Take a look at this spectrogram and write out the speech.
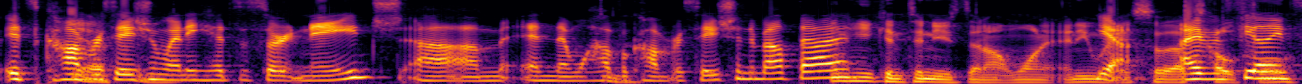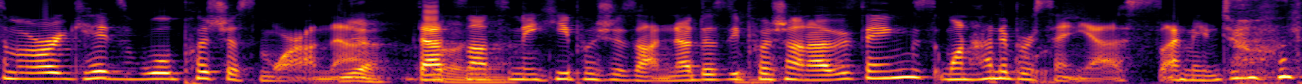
It's conversation when he hits a certain age, um, and then we'll have a conversation about that. And he continues to not want it anyway. Yeah, So that's I have a feeling some of our kids will push us more on that. Yeah. That's Oh, not yeah. something he pushes on. Now, does he push on other things? One hundred percent, yes. I mean, don't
